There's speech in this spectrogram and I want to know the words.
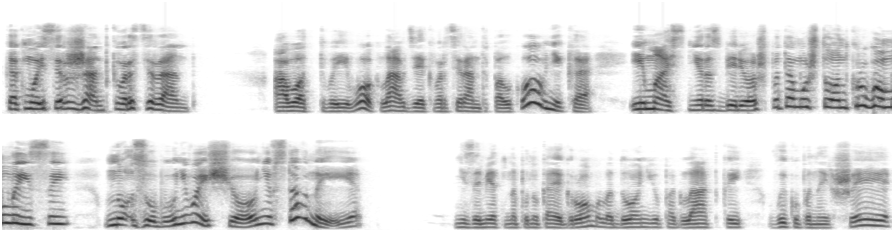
как мой сержант-квартирант? А вот твоего, Клавдия, квартиранта-полковника — и масть не разберешь, потому что он кругом лысый, но зубы у него еще не вставные. Незаметно понукая грома ладонью по гладкой, выкупанной шее,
